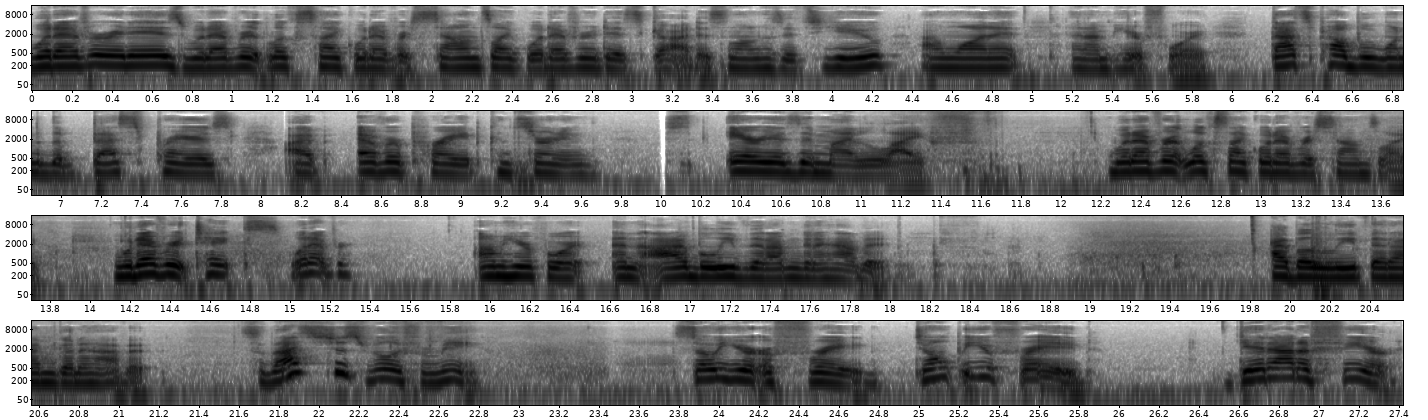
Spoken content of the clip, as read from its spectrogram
Whatever it is, whatever it looks like, whatever it sounds like, whatever it is, God, as long as it's you, I want it and I'm here for it. That's probably one of the best prayers I've ever prayed concerning areas in my life. Whatever it looks like, whatever it sounds like, whatever it takes, whatever. I'm here for it. And I believe that I'm going to have it. I believe that I'm going to have it. So that's just really for me. So you're afraid. Don't be afraid. Get out of fear.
